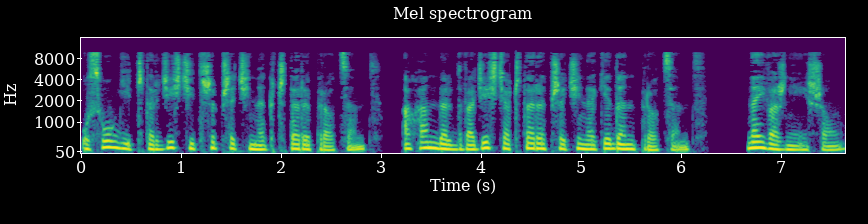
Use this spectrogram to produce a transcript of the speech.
usługi 43,4%, a handel 24,1%. Najważniejszą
